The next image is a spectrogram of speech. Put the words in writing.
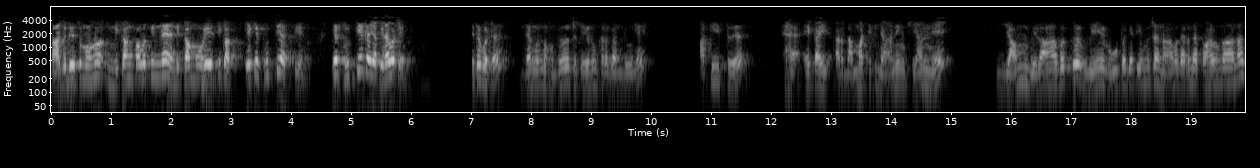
රාගදේශ මොහ නිකන් පවතින්නේ නැහැ. නිකන් මොහේ ටිකක්. ඒකේ කෘත්‍යයක් තියෙනවා. ඒ කෘත්‍යයටයි අපි රැවටෙන්නේ. එතකොට දැන් ඔන්න හොඳට තේරුම් කරගන්න ඕනේ අතීතය ඒකයි අර ධම්මටිති ඥාණයෙන් කියන්නේ යම් වෙලාවක මේ රූප ගැටීම නිසා නාම ධර්ම පහළ වුණා නම්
